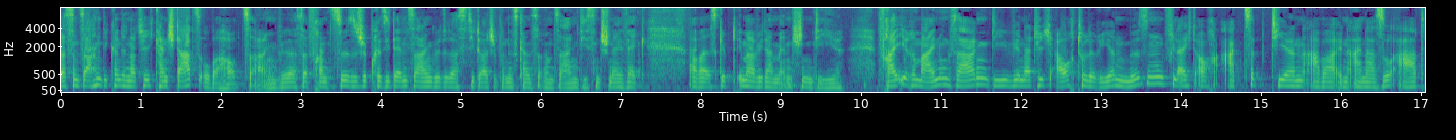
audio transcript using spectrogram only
Das sind Sachen, die könnte natürlich kein Staatsoberhaupt sagen. Würde das der französische Präsident sagen, würde das die deutsche Bundeskanzlerin sagen, die sind schnell weg. Aber es gibt immer wieder Menschen, die frei ihre Meinung sagen, die wir natürlich auch tolerieren müssen, vielleicht auch akzeptieren, aber in einer so Art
